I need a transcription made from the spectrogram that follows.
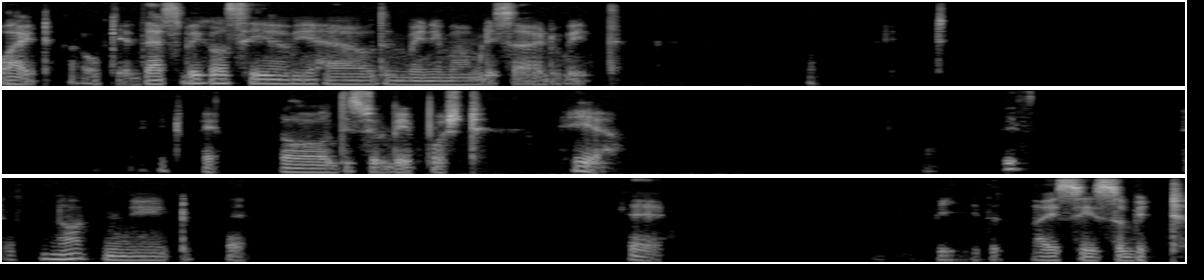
wide okay that's because here we have the minimum desired width. So this will be pushed here. This does not need to pay okay the size is a bit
